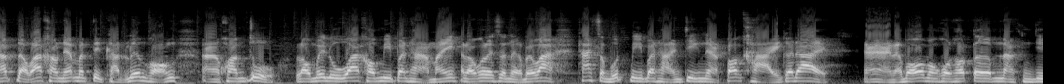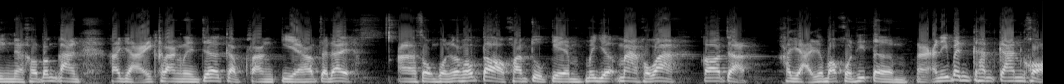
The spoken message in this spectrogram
ครับแต่ว่าคราวนี้มันติดขัดเรื่องของอความจุ เราไม่รู้ว่าเขามีปัญหาไหมเราก็เลยเสนอไปว่า ถ้าสมมติมีปัญหาจริงเนี่ยก็ขายก็ได้อ่านะเพราะว่าบางคนเขาเติมหนักจริงๆเนี่ยเขาต้องการขยายคลังเรนเจอร์กับคลังเกียร์ครับจะได้ส่งผลกระทบต่อความจุเกมไม่เยอะมากเพราะว่าก็จะ ขยายเฉพาะคนที่เติมอ่าอันนี้เป็นการการขอ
